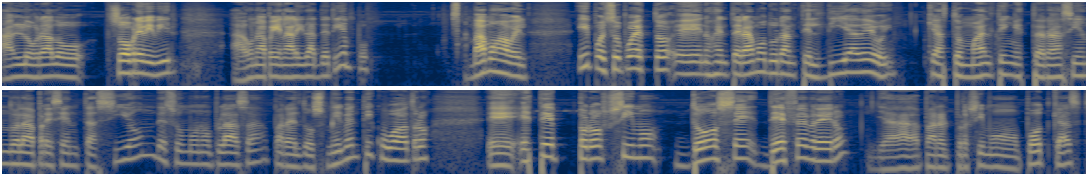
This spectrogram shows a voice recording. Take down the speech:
han logrado sobrevivir a una penalidad de tiempo. Vamos a ver. Y por supuesto, eh, nos enteramos durante el día de hoy que Aston Martin estará haciendo la presentación de su monoplaza para el 2024. este próximo 12 de febrero, ya para el próximo podcast,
